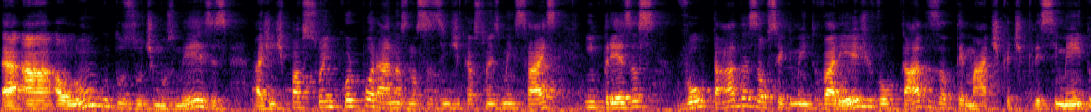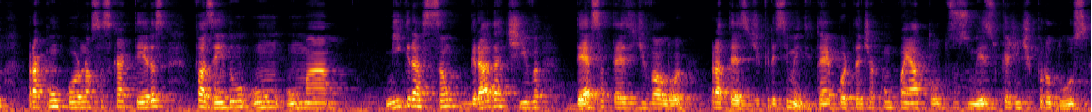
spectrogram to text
É, ao longo dos últimos meses, a gente passou a incorporar nas nossas indicações mensais empresas voltadas ao segmento varejo, voltadas à temática de crescimento, para compor nossas carteiras, fazendo um, uma migração gradativa dessa tese de valor para a tese de crescimento. Então é importante acompanhar todos os meses o que a gente produz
